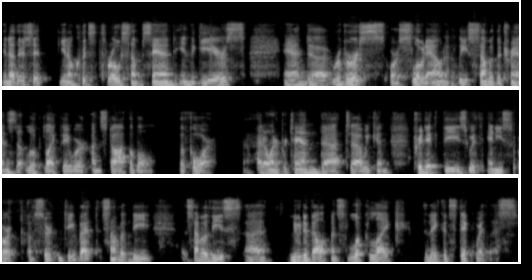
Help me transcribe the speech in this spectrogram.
In others, it you know could throw some sand in the gears and uh, reverse or slow down at least some of the trends that looked like they were unstoppable before. I don't want to pretend that uh, we can predict these with any sort of certainty, but some of the some of these uh, new developments look like they could stick with us.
